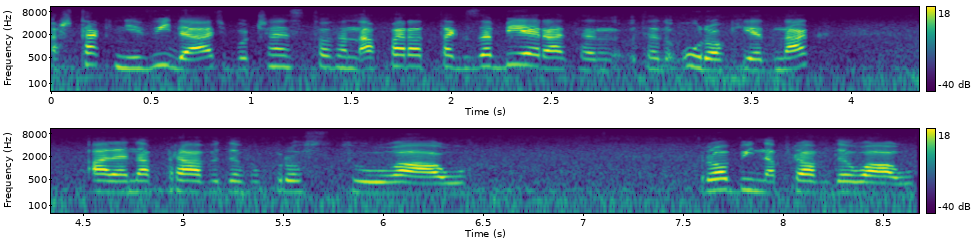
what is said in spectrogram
aż tak nie widać, bo często ten aparat tak zabiera ten, ten urok jednak, ale naprawdę po prostu wow. Robi naprawdę wow.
